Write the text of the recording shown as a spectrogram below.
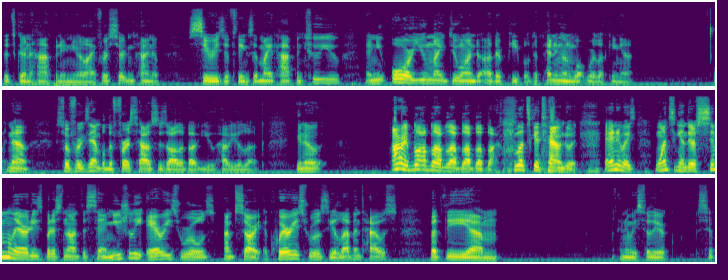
that's going to happen in your life or a certain kind of series of things that might happen to you and you or you might do unto other people depending on what we're looking at now so for example the first house is all about you how you look you know all right blah blah blah blah blah blah let's get down to it anyways once again there are similarities but it's not the same usually aries rules i'm sorry aquarius rules the 11th house but the um anyway so they're so,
